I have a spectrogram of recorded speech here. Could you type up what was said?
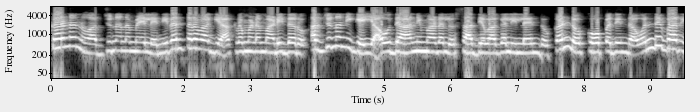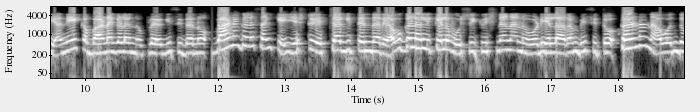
ಕರ್ಣನು ಅರ್ಜುನನ ಮೇಲೆ ನಿರಂತರವಾಗಿ ಆಕ್ರಮಣ ಮಾಡಿದರು. ಅರ್ಜುನನಿಗೆ ಯಾವುದೇ ಹಾನಿ ಮಾಡಲು ಸಾಧ್ಯವಾಗಲಿಲ್ಲ ಎಂದು ಕಂಡು ಕೋಪದಿಂದ ಒಂದೇ ಬಾರಿ ಅನೇಕ ಬಾಣಗಳನ್ನು ಪ್ರಯೋಗಿಸಿದನು. ಬಾಣಗಳ ಸಂಖ್ಯೆ ಎಷ್ಟು ಹೆಚ್ಚಾಗಿತ್ತೆಂದರೆ ಅವುಗಳಲ್ಲಿ ಕೆಲವು ಶ್ರೀಕೃಷ್ಣನನ್ನು ಹೊಡೆಯಲಾರಂಭಿಸಿತು ಕರ್ಣನ ಒಂದು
